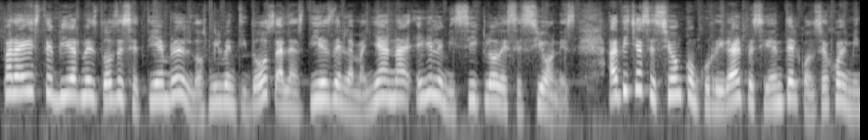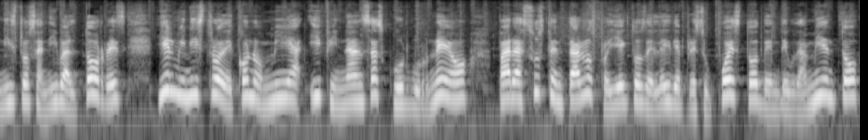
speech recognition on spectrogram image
para este viernes 2 de septiembre del 2022 a las 10 de la mañana en el hemiciclo de sesiones. A dicha sesión concurrirá el presidente del Consejo de Ministros, Aníbal Torres, y el ministro de Economía y Finanzas, Kurt Burneo, para sustentar los proyectos de ley de presupuesto, de endeudamiento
